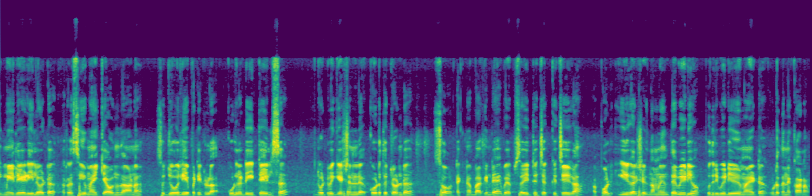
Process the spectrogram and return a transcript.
ഈ മെയിൽ ഐ ഡിയിലോട്ട് റെസ്യൂം അയക്കാവുന്നതാണ്. സോ ജോലിയെ പറ്റിയിട്ടുള്ള കൂടുതൽ ഡീറ്റെയിൽസ് നോട്ടിഫിക്കേഷനിൽ കൊടുത്തിട്ടുണ്ട്. സോ ടെക്നോബാക്കിന്റെ വെബ്സൈറ്റ് ചെക്ക് ചെയ്യുക. അപ്പോൾ ഈ കാര്യത്തിൽ നമ്മൾ ഇന്നത്തെ വീഡിയോ പുതിയ വീഡിയോയുമായിട്ട് ഉടൻ തന്നെ കാണാം.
